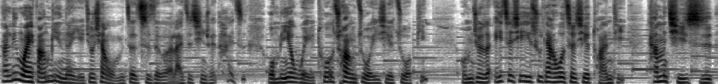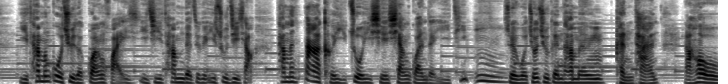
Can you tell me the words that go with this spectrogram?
那另外一方面呢，也就像我们这次这个来自清水的孩子，我们也委托创作一些作品。我们就说，哎，这些艺术家或这些团体，他们其实以他们过去的关怀以及他们的这个艺术技巧，他们大可以做一些相关的议题。嗯，所以我就去跟他们恳谈，然后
